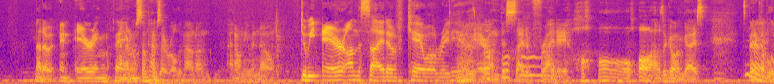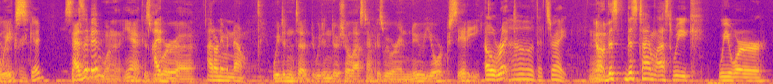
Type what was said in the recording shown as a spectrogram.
not a, an airing thing. I don't know, sometimes I roll them out on, I don't even know. Do we air on the side of KOL Radio? Yeah, we air on this side of Friday. Ho, ho, ho. How's it going, guys? It's been a couple of weeks. Pretty good. since Has we it did been? One of the, yeah, because we I- were, uh, I don't even know. we didn't, uh, we didn't do a show last time because we were in New York City. Oh, right. Oh, that's right. Yeah. Oh, this this time last week we were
